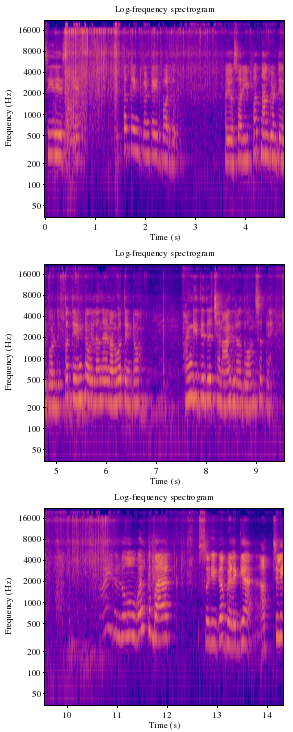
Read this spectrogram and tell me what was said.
ಸೀರಿಯಸ್ಲಿ ಇಪ್ಪತ್ತೆಂಟು ಗಂಟೆ ಇರಬಾರ್ದು. ಅಯ್ಯೋ ಸಾರಿ ಇಪ್ಪತ್ನಾಲ್ಕು ಗಂಟೆ ಇರಬಾರ್ದು. ಇಪ್ಪತ್ತೆಂಟು ಇಲ್ಲಾಂದರೆ ನಲ್ವತ್ತೆಂಟು? ಹಂಗಿದ್ದಿದ್ರೆ ಚೆನ್ನಾಗಿರೋದು ಅನಿಸುತ್ತೆ. ಹಲೋ ವೆಲ್ಕಮ್ ಬ್ಯಾಕ್ ಸೊ ಈಗ ಬೆಳಗ್ಗೆ ಆ್ಯಕ್ಚುಲಿ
